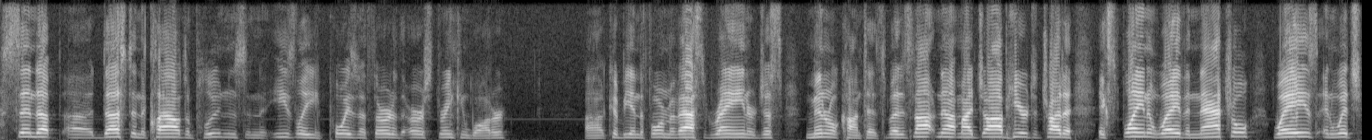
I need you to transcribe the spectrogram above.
send up uh, dust in the clouds and pollutants and easily poison a third of the Earth's drinking water. Uh, it could be in the form of acid rain or just mineral contents. But it's not, not my job here to try to explain away the natural ways in which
